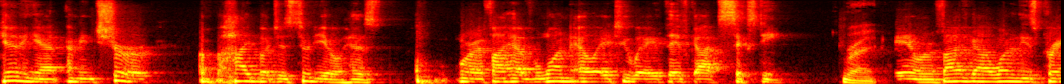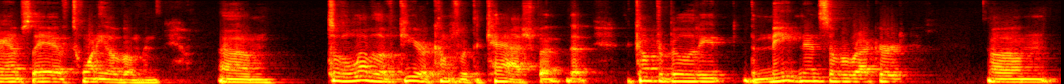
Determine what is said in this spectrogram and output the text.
getting at. I mean, sure, a high budget studio has, or if I have one LA2A, they've got 16. Right. You know, or if I've got one of these preamps, they have 20 of them. And um, so the level of gear comes with the cash, but the, the comfortability, the maintenance of a record um,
